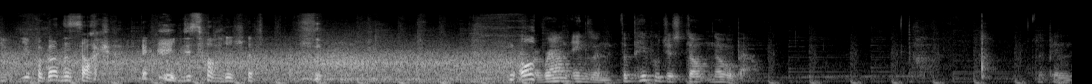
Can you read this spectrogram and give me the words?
You, you forgot the sock. you just told me. Around England the people just don't know about. Flipping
